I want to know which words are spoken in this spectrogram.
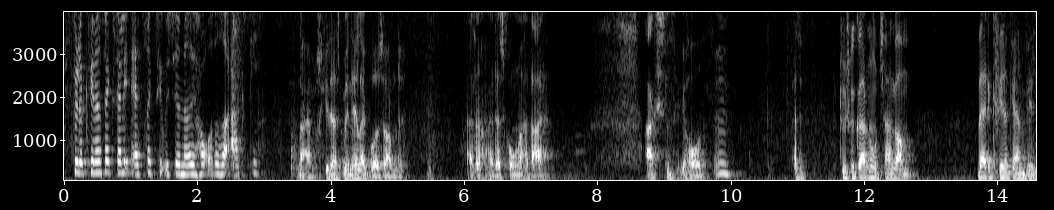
føler kvinder sig ikke særlig attraktiv, hvis de har noget i håret, der hedder Axel. Nej, måske deres mænd heller ikke bryder sig om det. Altså, at deres koner har dig. Axel i håret. Mm. Altså, du skal gøre dig nogle tanker om, hvad er det, kvinder gerne vil?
